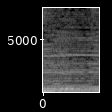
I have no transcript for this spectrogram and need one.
yeah.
